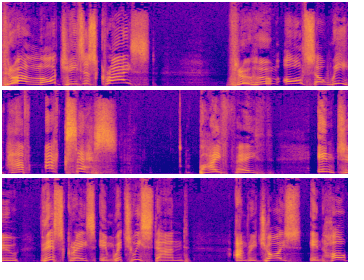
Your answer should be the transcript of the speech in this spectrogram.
through our Lord Jesus Christ, through whom also we have access by faith into this grace in which we stand and rejoice in hope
